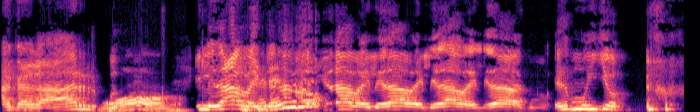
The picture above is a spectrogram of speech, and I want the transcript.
a cagar, y le daba y, le daba, y le daba y le daba y le daba y le daba, es muy yo.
